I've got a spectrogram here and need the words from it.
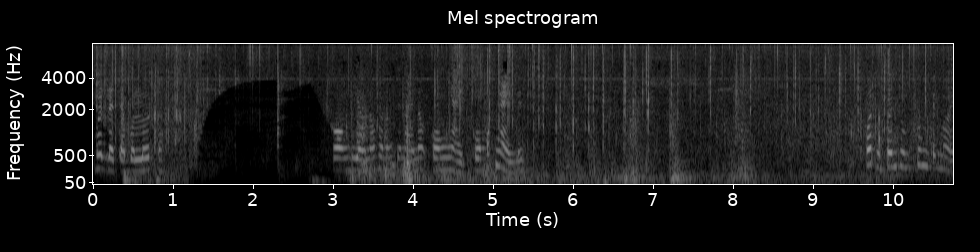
เบิดแล้วจะบนรถอะกองเดียวเนาะเพราะน้องจะไหนเนาะกองใหญ่กองบักใหญ่เลยก็ถึงเป็นชุ่มๆจังหน่อย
